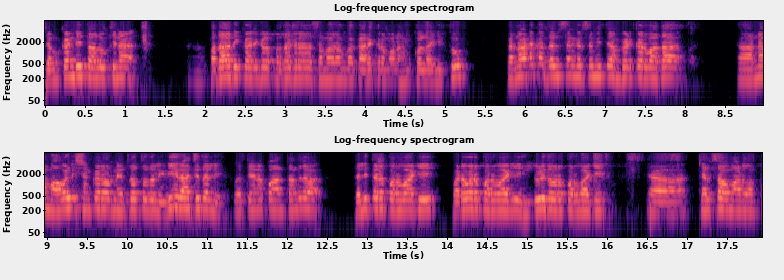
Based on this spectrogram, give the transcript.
ಜಮಖಂಡಿ ತಾಲೂಕಿನ ಪದಾಧಿಕಾರಿಗಳ ಪದಗ್ರಹ ಸಮಾರಂಭ ಕಾರ್ಯಕ್ರಮವನ್ನು ಹಮ್ಮಿಕೊಳ್ಳಲಾಗಿತ್ತು. ಕರ್ನಾಟಕ ದಲಿತ ಸಂಘರ್ಷ ಸಮಿತಿ ಅಂಬೇಡ್ಕರ್ ವಾದ ಅಣ್ಣ ಮಾವಳ್ಳಿ ಶಂಕರ್ ಅವರ ನೇತೃತ್ವದಲ್ಲಿ ಇಡೀ ರಾಜ್ಯದಲ್ಲಿ ಇವತ್ತೇನಪ್ಪಾ ಅಂತಂದ್ರ ದಲಿತರ ಪರವಾಗಿ, ಬಡವರ ಪರವಾಗಿ, ಹಿಂದುಳಿದವರ ಪರವಾಗಿ ಕೆಲಸ ಮಾಡುವಂತ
